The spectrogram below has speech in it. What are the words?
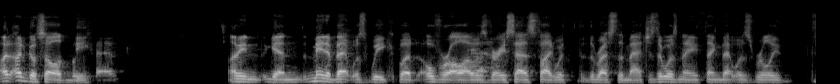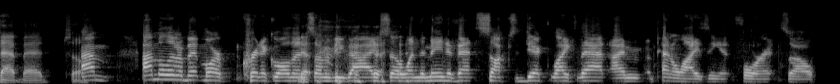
I'd, I'd go solid B. bad. I mean, again, the main event was weak, but overall, I was very satisfied with the rest of the matches. There wasn't anything that was really that bad. So I'm I'm a little bit more critical than Yeah. some of you guys. so when the main event sucks dick like that, I'm penalizing it for it. So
